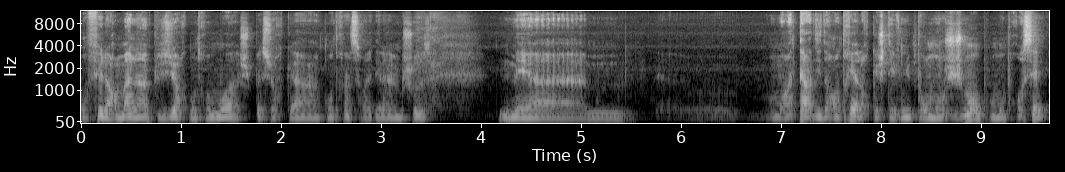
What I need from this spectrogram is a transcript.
ont, fait leur malin à plusieurs contre moi. Je suis pas sûr qu'à un contre un, ça aurait été la même chose. Mais euh, on m'a interdit de rentrer alors que j'étais venu pour mon jugement, pour mon procès.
